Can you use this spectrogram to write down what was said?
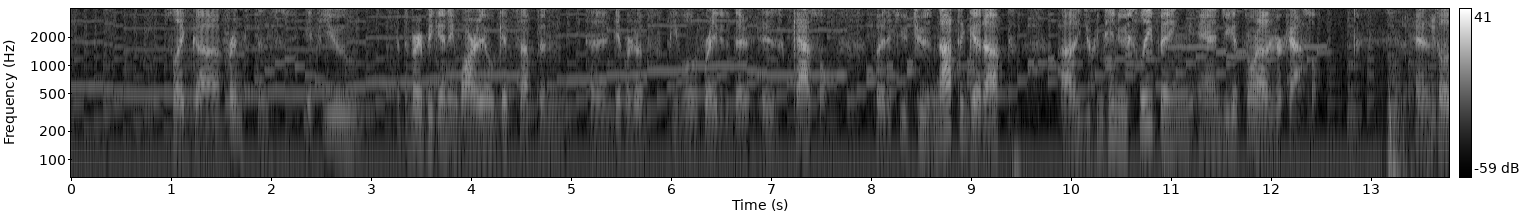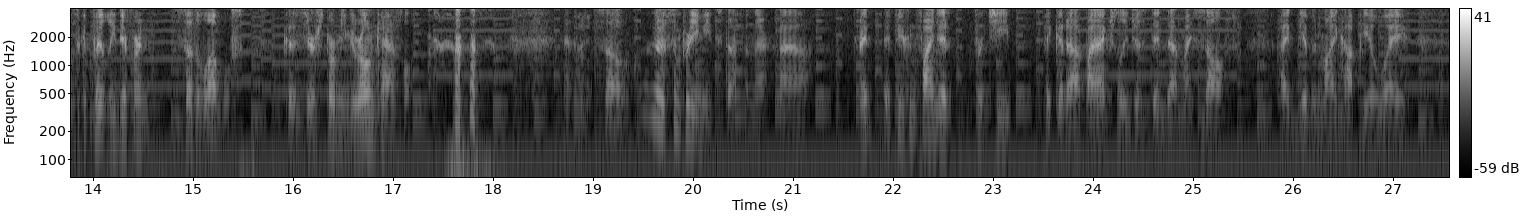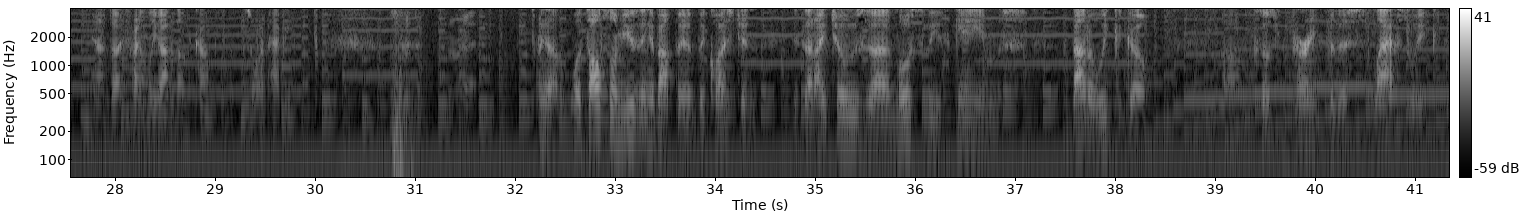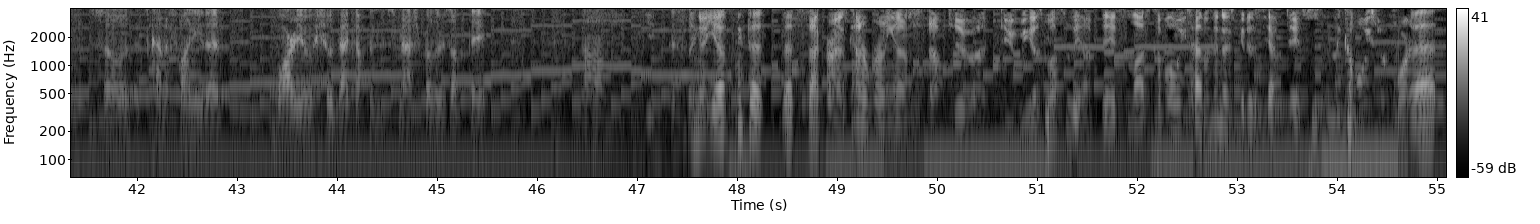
it's like, uh, for instance, if you at the very beginning, Wario gets up and to get rid of people who've raided their, his castle. But if you choose not to get up, uh, you continue sleeping and you get thrown out of your castle. And so it's a completely different set of levels because you're storming your own castle. and Nice. so there's some pretty neat stuff in there. Uh, I, if you can find it for cheap, pick it up. I actually just did that myself. I'd given my copy away, and I finally got another copy of it, so I'm happy. Alright. Yeah, what's also amusing about the, the question is that I chose uh, most of these games about a week ago because I was preparing for this last week. So it's kind of funny that Wario showed back up in the Smash Brothers update um, this You know, you have to think that, that Sakurai is kind of running out of stuff to uh, do because most of the updates in the last couple of weeks haven't been as good as the updates in the couple weeks before that.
